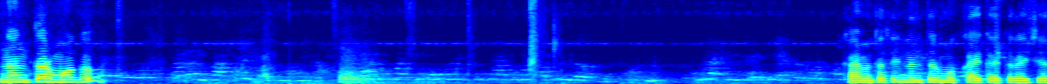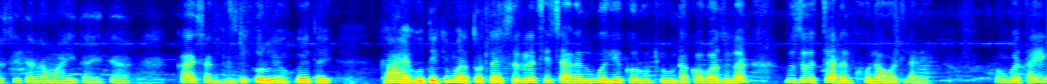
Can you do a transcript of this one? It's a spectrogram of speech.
नंतर मग काय म्हणतात ते? नंतर मग काय काय करायचे असते त्यांना माहीत आहे. त्या काय सांगतील ते करूया. होय ताई? काय होते की मला तोटला सगळंच हे चॅनल उगं हे करून ठेवून टाकावा बाजूला दुसरंच चॅनल खोला वाटला नाही उगं ताई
